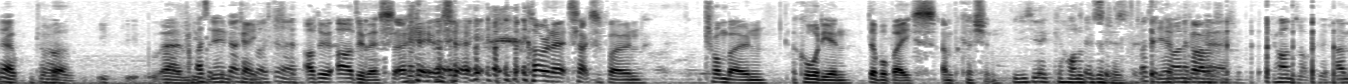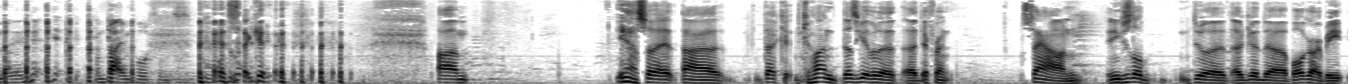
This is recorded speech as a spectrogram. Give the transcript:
yeah, Um, I said named percussion Kate. first, didn't I? I'll do. I'll do this. Okay, it was, clarinet, saxophone, trombone, accordion, double bass, and percussion. Did you see a cajon of percussion? I said Yeah, clarinet, cajon. percussion. Cajon's not percussion. I'm, I'm that important. it's like, um, yeah. So uh, that c- cajon does give it a, a different sound, and you can still do a, a good uh, Bulgar beat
